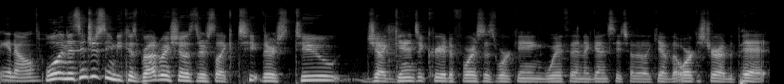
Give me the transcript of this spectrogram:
you know, Well, and it's interesting because Broadway shows there's like two there's two gigantic creative forces working with and against each other. Like you have the orchestra and the pit,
